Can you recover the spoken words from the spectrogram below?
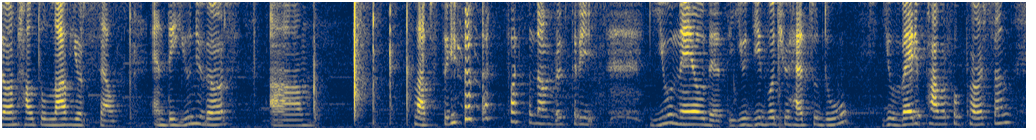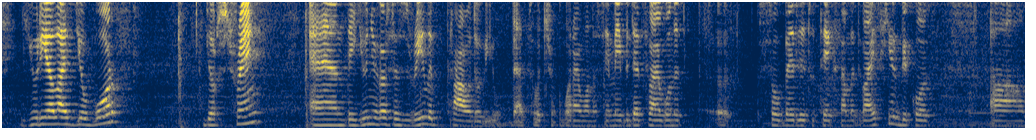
learn how to love yourself. And the universe um, claps to you. Number three. You nailed it. You did what you had to do you very powerful person. You realized your worth your strength and the universe is really proud of you. That's what what i want to say. Maybe that's why i wanted uh, so badly to take some advice here because um,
